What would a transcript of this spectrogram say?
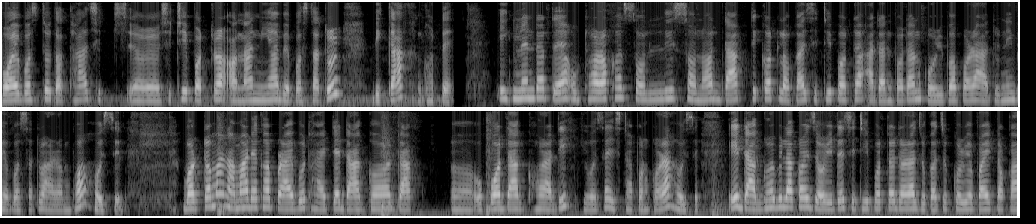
বয় বস্তু তথা চিঠি পত্ৰ অনা নিয়া ব্যৱস্থাটোৰ বিকাশ ঘটে। ইংলেণ্ডতে ওঠৰশ চল্লিছ চনত ডাক টিকট লগাই চিঠি পত্ৰ আদান প্ৰদান কৰিব পৰা আধুনিক ব্যৱস্থাটো আৰম্ভ হৈছিল। বৰ্তমান আমাৰ দেশৰ প্ৰায়বোৰ ঠাইতে ডাকঘৰ ডাক উপডাকঘৰ আদি কি হৈছে স্থাপন কৰা হৈছে। এই ডাকঘৰবিলাকৰ জৰিয়তে চিঠি পত্ৰৰ দ্বাৰা যোগাযোগ কৰিব পাৰি টকা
